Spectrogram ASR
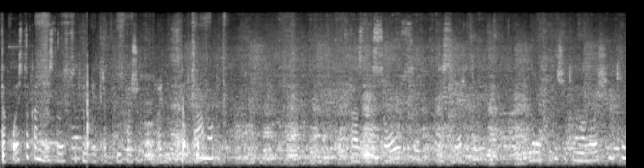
такой стакан, есть 800 мл. Хорошо хранить сметану. Разные соусы, десерты, графинчики, молочники.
